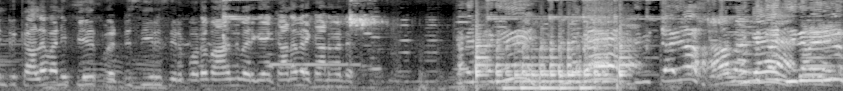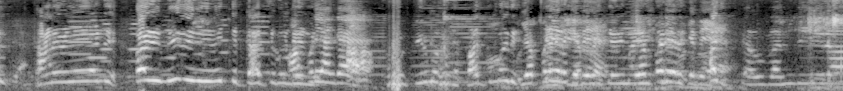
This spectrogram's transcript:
என்று கலவணி பேர் பெற்று சீறு சிறப்போட வாழ்ந்து வருகிறேன் கணவரை காண வேண்டும் கலைவாணி, இது விட்டாயா? ஆமாங்க. அங்குதான் இதுவரையிலும் காணவில்லை என்று வழி மீது நீ வைத்து காத்து கொண்டேன் அப்படியாங்க? உன் திருமகனை பார்க்கும்போது எப்படி இருக்குது? எப்படி இருக்குது? வந்தீரா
